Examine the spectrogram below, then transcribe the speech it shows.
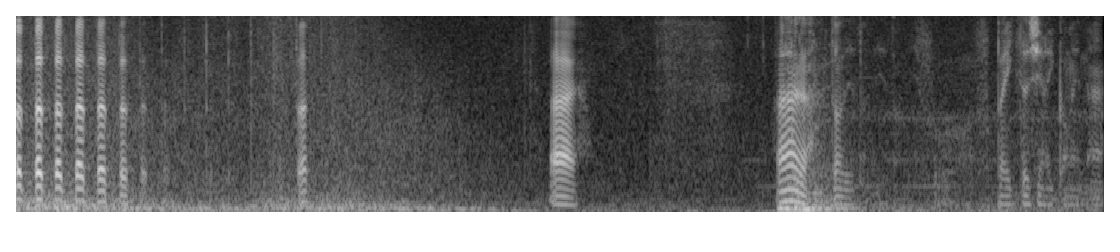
Hop hop hop hop. Attendez, attendez, attendez. Faut, faut pas exagérer quand même. hein.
